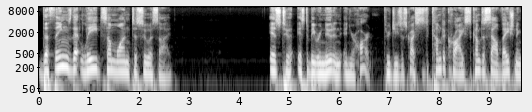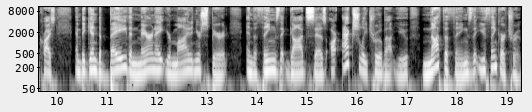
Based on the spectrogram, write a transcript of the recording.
the things that lead someone to suicide is to is to be renewed in, in your heart through Jesus Christ is to come to Christ, come to salvation in Christ, and begin to bathe and marinate your mind and your spirit in the things that God says are actually true about you, not the things that you think are true.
